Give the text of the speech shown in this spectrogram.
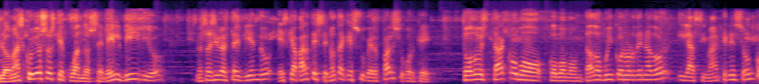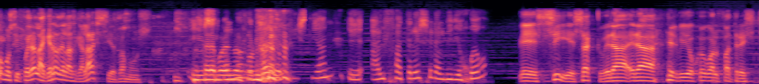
Lo más curioso es que cuando se ve el vídeo, no sé si lo estáis viendo, es que aparte se nota que es súper falso porque todo está como, como montado muy con ordenador y las imágenes son como si fuera la guerra de las galaxias, vamos. Eh, si no recuerdo, Cristian, eh, Alpha 3 era el videojuego. Eh, sí, exacto, era, era el videojuego Alpha 3.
